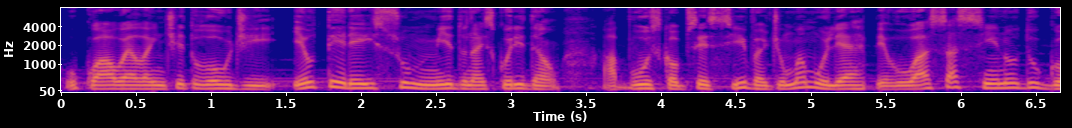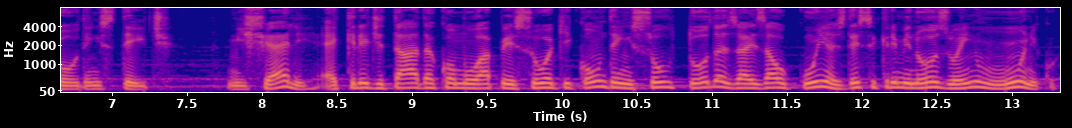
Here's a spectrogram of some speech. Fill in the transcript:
o qual ela intitulou de Eu Terei Sumido na Escuridão a busca obsessiva de uma mulher pelo assassino do Golden State. Michelle é creditada como a pessoa que condensou todas as alcunhas desse criminoso em um único,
